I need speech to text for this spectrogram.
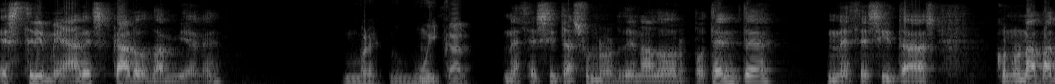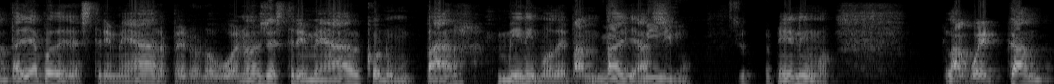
streamear es caro también, ¿eh? Hombre, muy caro. necesitas un ordenador potente, necesitas... Con una pantalla puedes streamear, pero lo bueno es streamear con un par mínimo de pantallas. Mínimo. Mínimo. La webcam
